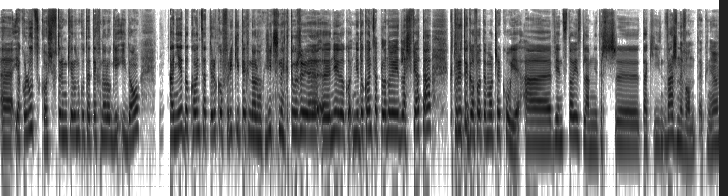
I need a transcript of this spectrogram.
e, jako ludzkość, w którym kierunku te technologie idą, a nie do końca tylko friki technologiczne, którzy e, nie do, nie do końca planują je dla świata, który tego potem oczekuje. A więc to jest dla mnie też e, taki ważny wątek. Nie?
